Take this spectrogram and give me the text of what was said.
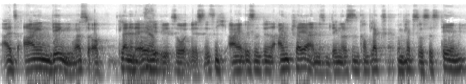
als ein Ding, weißt du, ob Planet A ja. so es ist nicht ein, ist ein Player in diesem Ding, es ist ein komplex, komplexes System.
